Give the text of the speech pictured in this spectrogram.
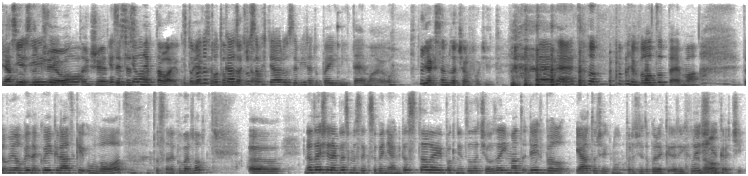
Já si Mě- myslím, mě že jo, zajímalo- takže já ty jsem se mě ptala, V jakoby, tomhle jak jsem podcastu začal. jsem chtěla rozebírat úplně jiný téma, jo. Jak jsem začal fotit? Ne, ne, to nebylo to téma. To měl být takový krátký úvod, to se nepovedlo. Uh, no takže takhle jsme se k sobě nějak dostali, pak mě to začalo zajímat. Dave byl, já to řeknu, protože to bude rychlejší No. a kratší. Uh,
